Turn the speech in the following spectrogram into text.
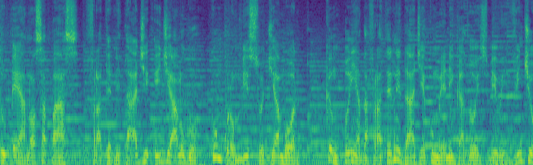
Cristo é a nossa paz, fraternidade e diálogo, compromisso de amor. Campanha da Fraternidade Ecumênica 2021.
